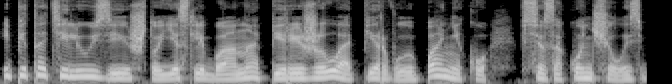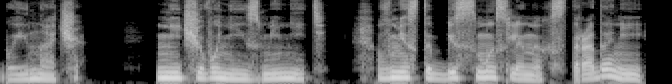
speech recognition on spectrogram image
и питать иллюзии, что если бы она пережила первую панику, все закончилось бы иначе. Ничего не изменить. Вместо бессмысленных страданий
